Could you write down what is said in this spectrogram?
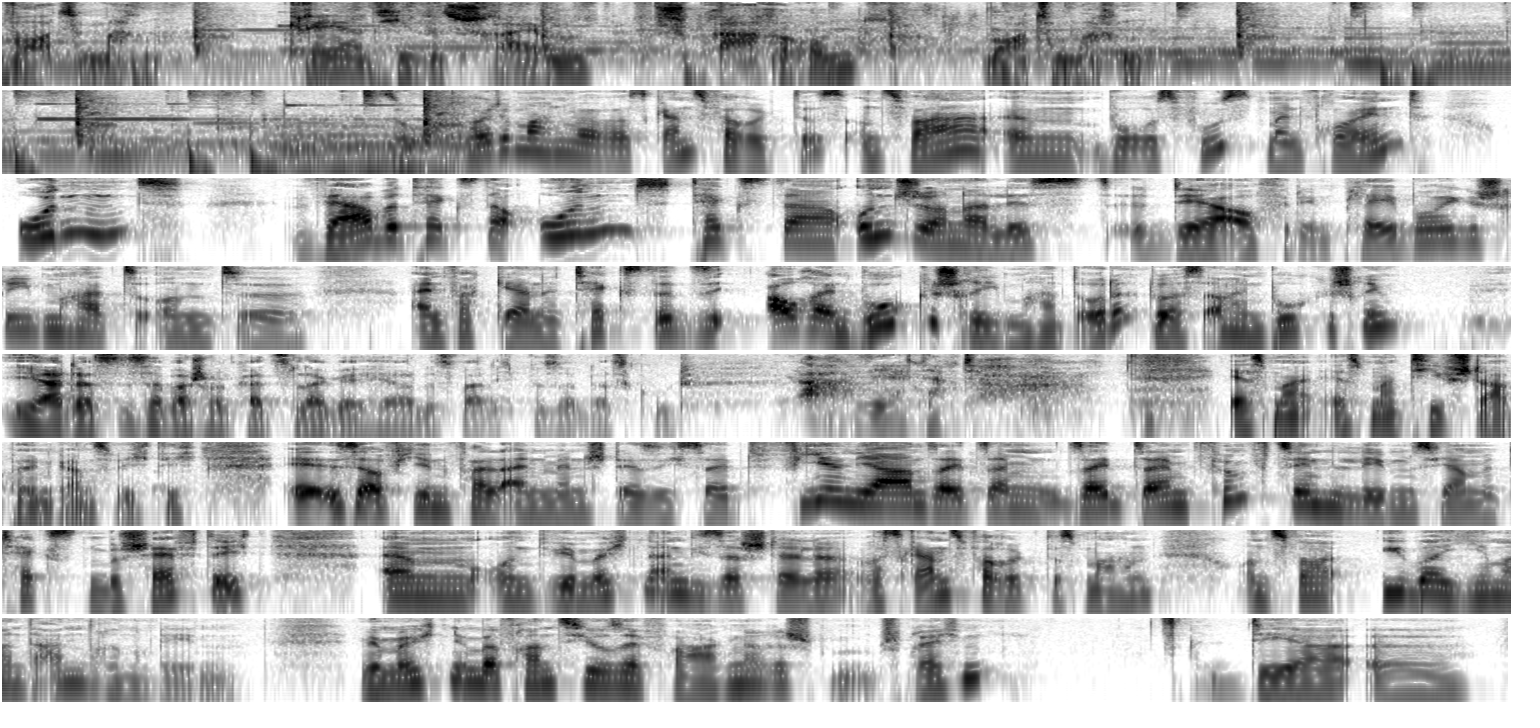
Worte machen. Kreatives Schreiben, Sprache und Worte machen. So, heute machen wir was ganz Verrücktes. Und zwar ähm, Boris Fußt, mein Freund, und Werbetexter und Texter und Journalist, der auch für den Playboy geschrieben hat und äh, einfach gerne textet, auch ein Buch geschrieben hat, oder? Du hast auch ein Buch geschrieben? Ja, das ist aber schon ganz lange her und das war nicht besonders gut. Ach, ja, erstmal erstmal tief stapeln, ganz wichtig. Er ist auf jeden Fall ein Mensch, der sich seit vielen Jahren, seit seinem, seit seinem 15. Lebensjahr mit Texten beschäftigt. Ähm, und wir möchten an dieser Stelle was ganz Verrücktes machen, und zwar über jemand anderen reden. Wir möchten über Franz Josef Wagner sprechen, der äh,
